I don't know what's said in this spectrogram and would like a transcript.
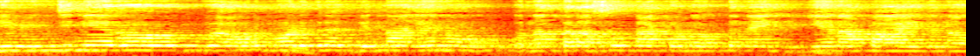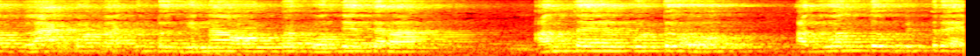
ನೀವು ಇಂಜಿನಿಯರ್ ಅವ್ರು ನೋಡಿದ್ರೆ ದಿನ ಏನು ಒಂದೊಂದರ ಸೂಟ್ ಹಾಕೊಂಡು ಹೋಗ್ತಾನೆ, ಏನಪ್ಪಾ ಇದು ನಾವು ಬ್ಲ್ಯಾಕ್ ಕೋಟ್ ಹಾಕೊಂಡು ದಿನ ಹೋಗ್ಬೇಕು ಒಂದೇ ತರ ಅಂತ ಹೇಳ್ಬಿಟ್ಟು ಅದೊಂದು ಬಿಟ್ರೆ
